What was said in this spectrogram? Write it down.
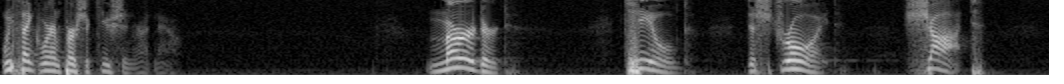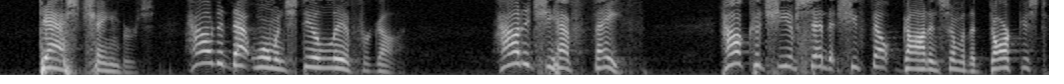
we think we're in persecution right murdered, killed, destroyed, shot, gas chambers. How did that woman still live for God? How did she have faith? How could she have said that she felt God in some of the darkest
